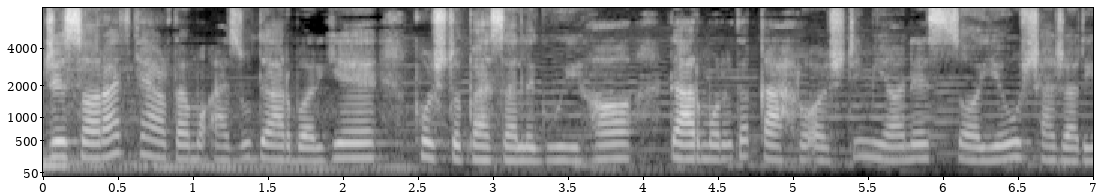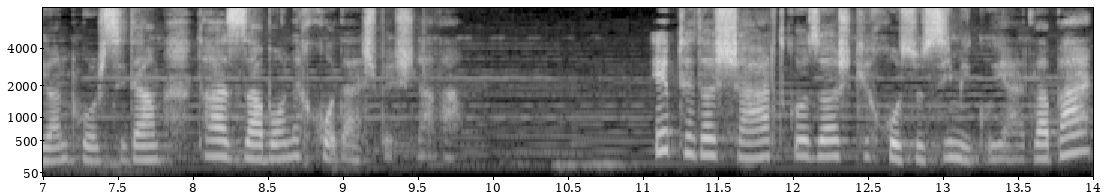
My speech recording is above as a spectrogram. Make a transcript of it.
جسارت کردم و از او درباره پشت و پسلگویی ها در مورد قهر و آشتی میان سایه و شجریان پرسیدم تا از زبان خودش بشنوم. ابتدا شرط گذاشت که خصوصی می‌گوید و بعد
